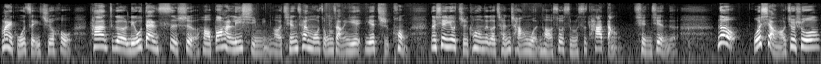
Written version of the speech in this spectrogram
卖国贼之后，他这个流弹四射哈，包含李喜明啊前参谋总长也也指控，那现在又指控那个陈长文哈说什么是他党潜见的，那我想啊，就说。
